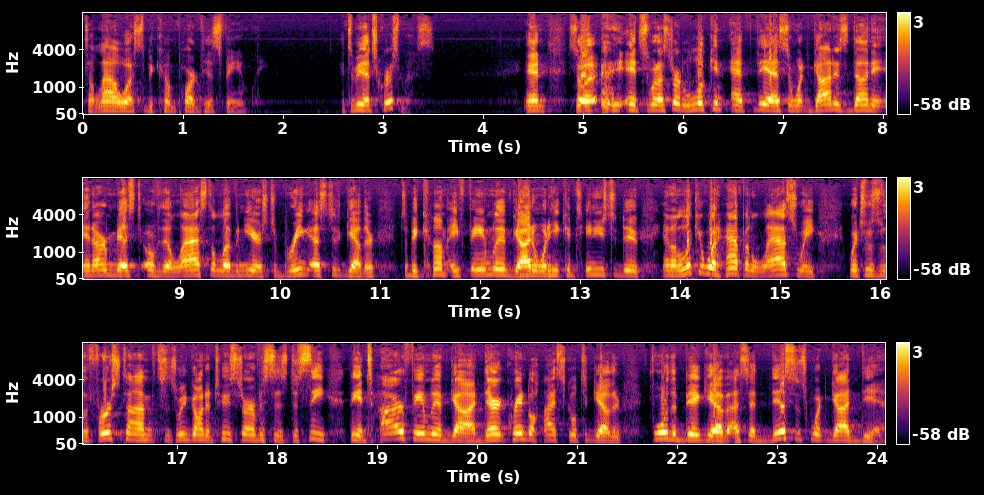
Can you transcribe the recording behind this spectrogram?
to allow us to become part of his family. And to me, that's Christmas. And so it's when I started looking at this and what God has done in our midst over the last 11 years to bring us together to become a family of God and what He continues to do. And I look at what happened last week, which was the first time since we've gone to two services to see the entire family of God there at Crandall High School together for the Big Give. I said, This is what God did.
